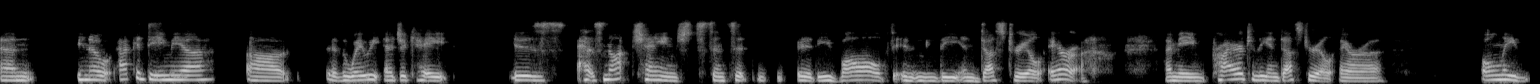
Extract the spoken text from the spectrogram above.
And you know, academia, uh, the way we educate, is has not changed since it it evolved in the industrial era. I mean, prior to the industrial era, only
